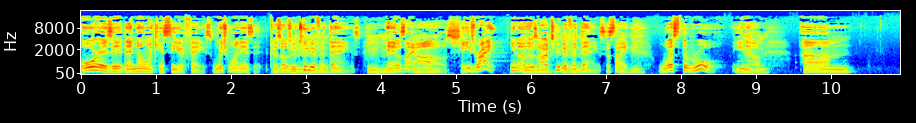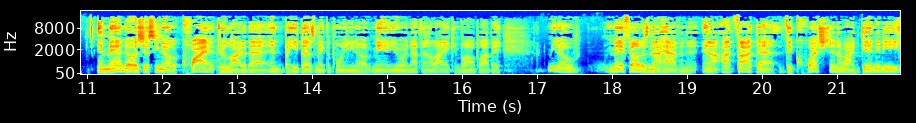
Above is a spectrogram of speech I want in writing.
Or is it that no one can see your face? Which one is it? Because those are two different mm-hmm. things. And mm-hmm. it was like, oh, he's right. You know, those are two different things. It's like, what's the rule? You know, um, and Mando is just you know quiet through a lot of that, and but he does make the point, you know, me and you are nothing alike, and blah blah. But you know, Mayfeld is not having it, and I, I thought that the question of identity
